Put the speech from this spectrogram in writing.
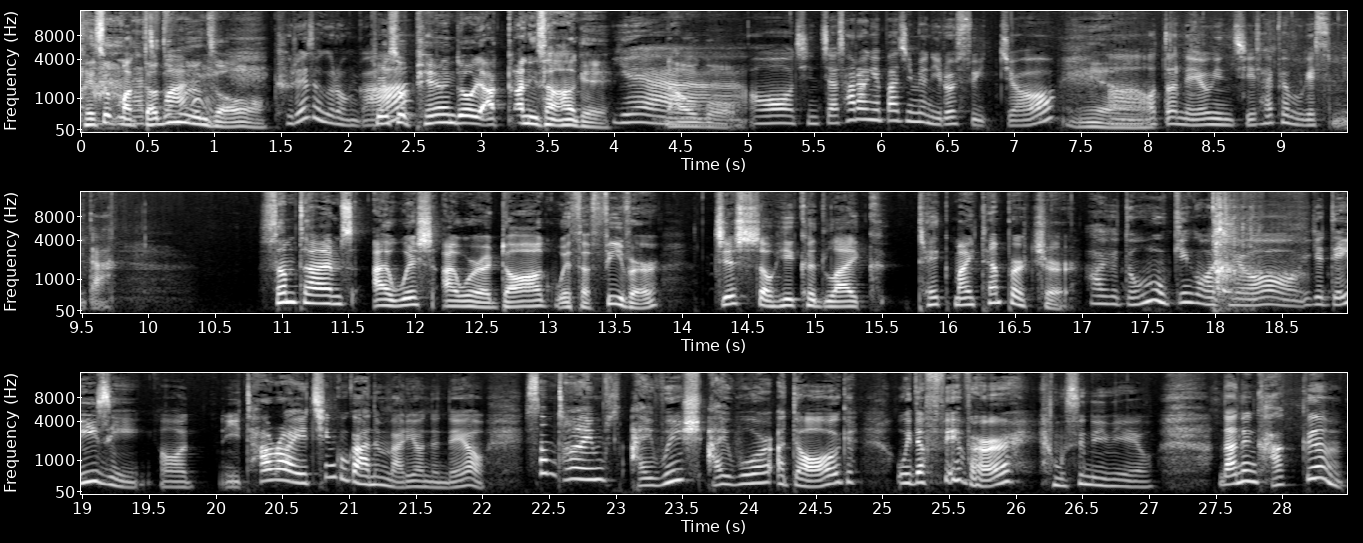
계속 막 아, 더듬으면서. 그래서 그런가? 그래서 표현도 약간 이상하게 Yeah. 나오고. 어, 진짜 사랑에 빠지면 이럴 수 있죠. Yeah. 어, 어떤 내용인지 살펴보겠습니다. Sometimes I wish I were a dog with a fever just so he could like take my temperature. 아, 이게 너무 웃긴 것 같아요. 이게 데이지, 어, 이 타라의 친구가 하는 말이었는데요. Sometimes I wish I were a dog with a fever. 무슨 의미예요? 나는 가끔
